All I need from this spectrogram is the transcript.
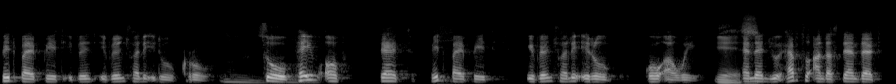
bit by bit ev- eventually it will grow so paying off debt bit by bit, eventually it'll go away. Yes. And then you have to understand that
